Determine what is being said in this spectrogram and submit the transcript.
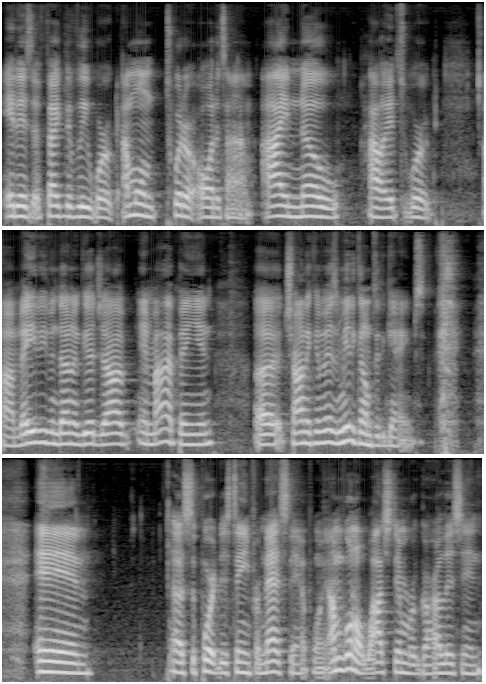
It has effectively worked. I'm on Twitter all the time. I know how it's worked. Um, they've even done a good job, in my opinion, uh, trying to convince me to come to the games and uh, support this team from that standpoint. I'm going to watch them regardless, and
